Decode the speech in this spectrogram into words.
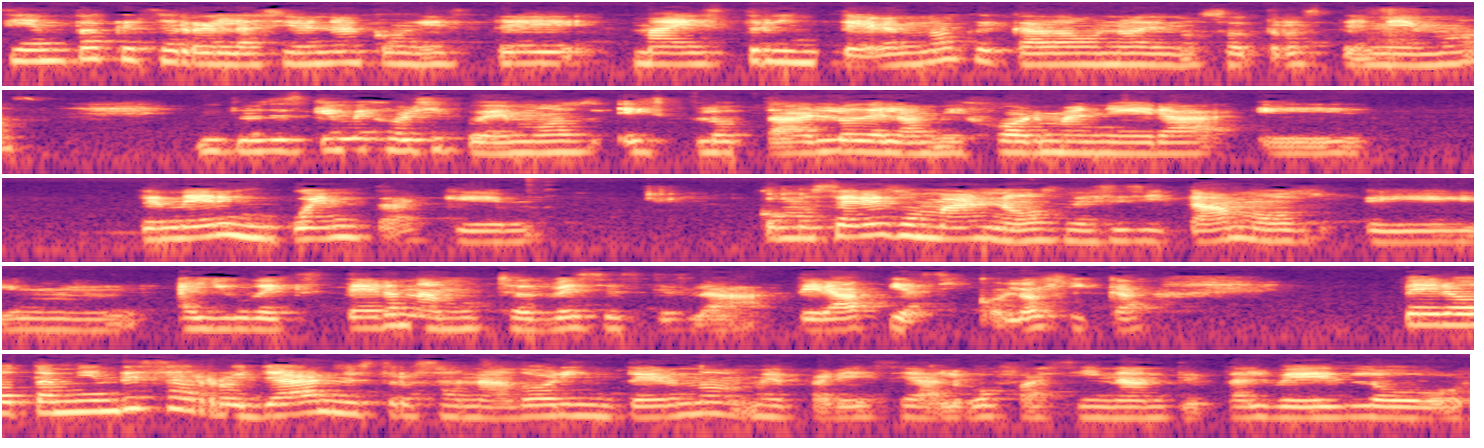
siento que se relaciona con este maestro interno que cada uno de nosotros tenemos. Entonces, qué mejor si podemos explotarlo de la mejor manera, eh, tener en cuenta que como seres humanos necesitamos eh, ayuda externa muchas veces, que es la terapia psicológica, pero también desarrollar nuestro sanador interno me parece algo fascinante. Tal vez lo,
